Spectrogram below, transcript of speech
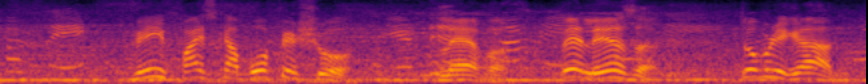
fazer. Vem, faz, acabou, fechou. Leva. Beleza. Muito obrigado.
